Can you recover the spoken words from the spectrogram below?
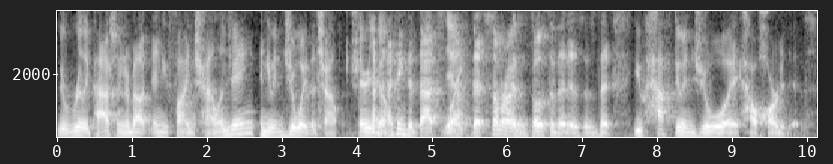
you're really passionate about and you find challenging and you enjoy the challenge. There you go. I, I think that that's yeah. like that summarizes both of it is is that you have to enjoy how hard it is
